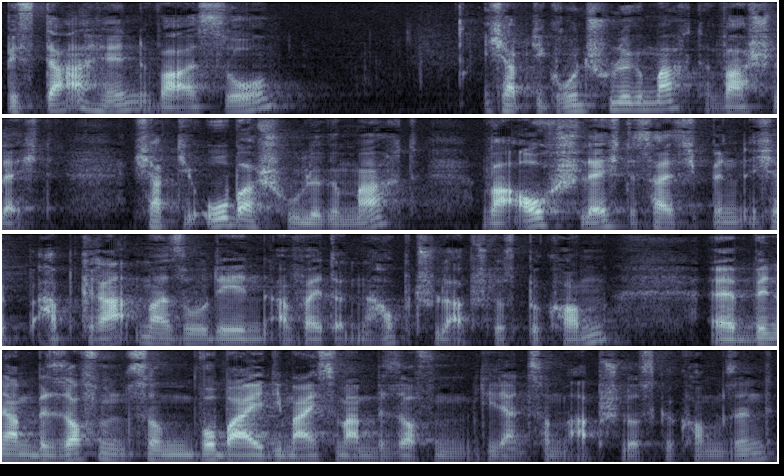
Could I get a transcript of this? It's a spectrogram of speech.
bis dahin war es so, ich habe die Grundschule gemacht, war schlecht. Ich habe die Oberschule gemacht, war auch schlecht. Das heißt, ich bin, ich habe hab gerade mal so den erweiterten Hauptschulabschluss bekommen. Äh, bin dann besoffen zum, wobei die meisten waren besoffen, die dann zum Abschluss gekommen sind.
